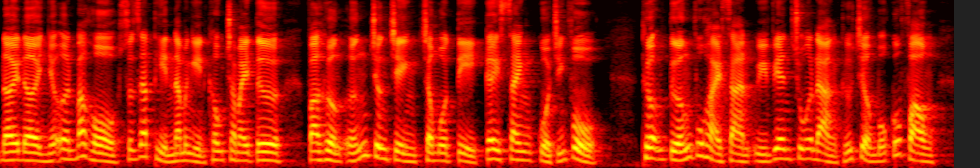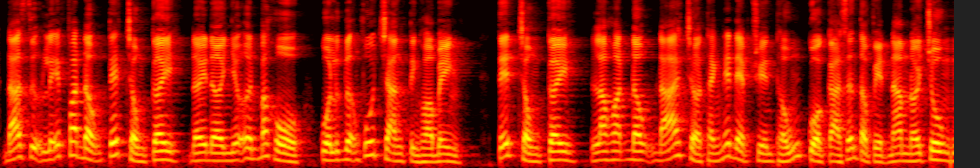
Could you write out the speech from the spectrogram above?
đời đời nhớ ơn Bác Hồ Xuân Giáp Thìn năm 2024 và hưởng ứng chương trình trồng một tỷ cây xanh của chính phủ. Thượng tướng Vũ Hải Sản, Ủy viên Trung ương Đảng, Thứ trưởng Bộ Quốc phòng đã dự lễ phát động Tết trồng cây đời đời nhớ ơn Bác Hồ của lực lượng vũ trang tỉnh Hòa Bình. Tết trồng cây là hoạt động đã trở thành nét đẹp truyền thống của cả dân tộc Việt Nam nói chung,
